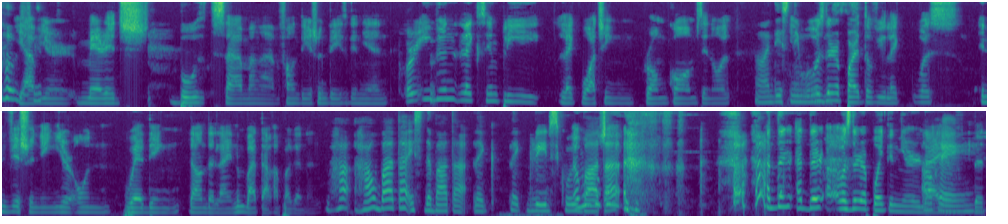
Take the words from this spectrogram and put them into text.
Oh, You have shit. your marriage booth sa mga foundation days, ganyan. or even like simply like watching rom-coms and all. Uh, Disney movies. Was there a part of you like was envisioning your own wedding down the line nung bata ka pa ganun? How, how bata is the bata? Like, like grade school ko bata? At there, at there, uh, was there a point in your life Okay. that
